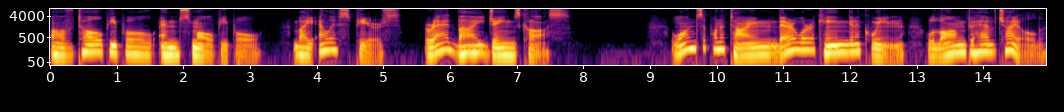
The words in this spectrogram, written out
of Tall People and Small People by Alice Pierce Read by James Coss Once upon a time there were a king and a queen who longed to have child.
